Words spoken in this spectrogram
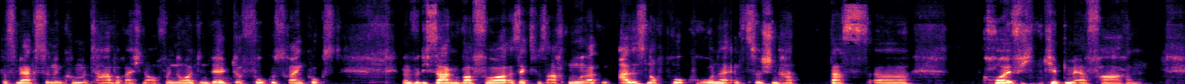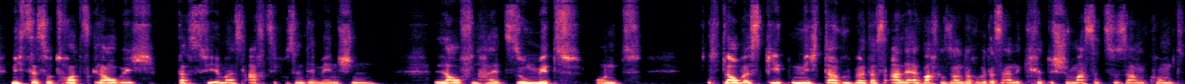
das merkst du in den Kommentarbereichen auch. Wenn du heute in Welt der Fokus reinguckst, dann würde ich sagen, war vor sechs bis acht Monaten alles noch pro Corona. Inzwischen hat das äh, häufig Kippen erfahren. Nichtsdestotrotz glaube ich, dass es wie immer ist, 80 Prozent der Menschen laufen halt so mit. Und ich glaube, es geht nicht darüber, dass alle erwachen, sondern darüber, dass eine kritische Masse zusammenkommt,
